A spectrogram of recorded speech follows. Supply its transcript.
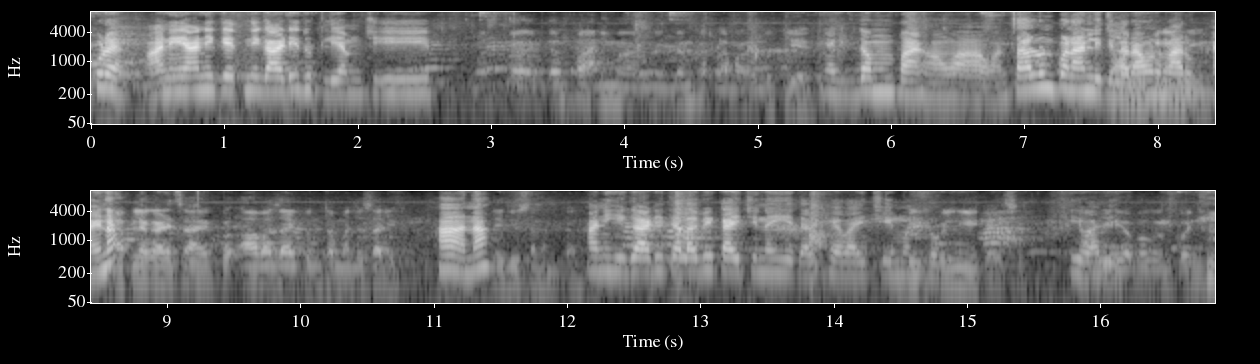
पुढे आणि अनिकेतनी गाडी धुतली आमची. एकदम पाणी मारून एकदम कपडा मारून धुतली आहे. एकदम पा- वा वा. चालून पण आणली तिला राऊंड मारून. आली. आहे ना? आपल्या गाडीचा ऐकू- आवाज ऐकून तर मजा झाली हा ना? लई दिवसानंतर. आणि ही गाडी त्याला विकायची नाहीये त्याला ठेवायची म्हणतो. बिलकुल नाही ऐकायची ही वाली. व्हिडिओ बघून कोणी.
